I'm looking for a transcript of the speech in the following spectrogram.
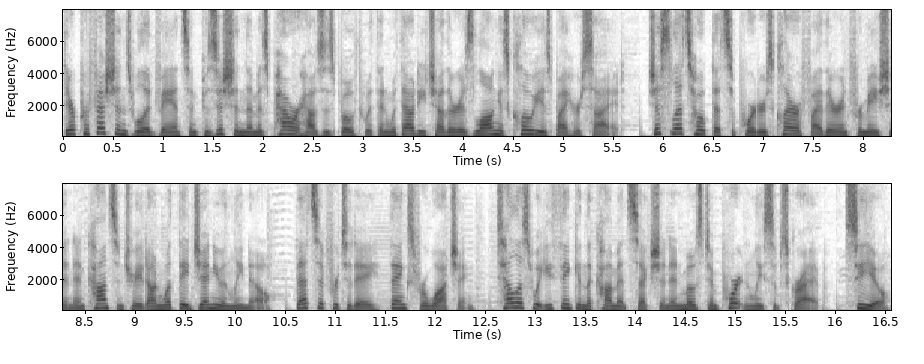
Their professions will advance and position them as powerhouses both with and without each other as long as Chloe is by her side. Just let's hope that supporters clarify their information and concentrate on what they genuinely know. That's it for today, thanks for watching. Tell us what you think in the comments section and most importantly subscribe. See you.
